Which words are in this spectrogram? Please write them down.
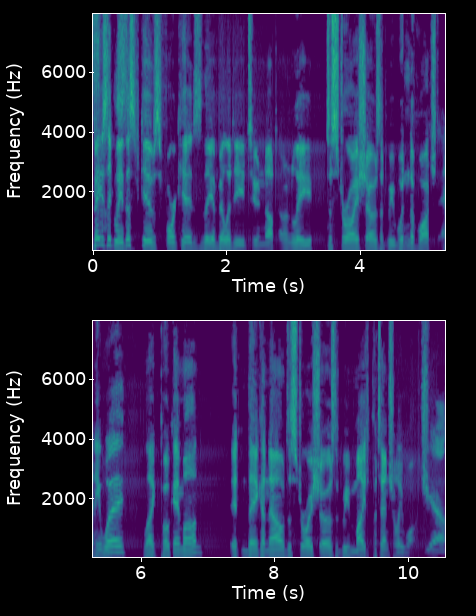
Basically, this gives four kids the ability to not only destroy shows that we wouldn't have watched anyway, like Pokemon, it, they can now destroy shows that we might potentially watch. Yeah,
